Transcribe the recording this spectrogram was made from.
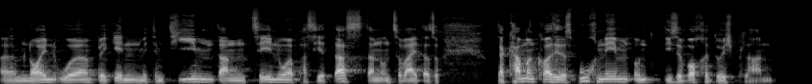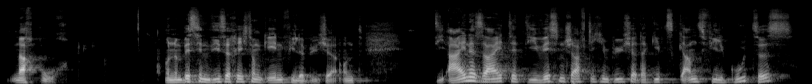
ähm, 9 Uhr Beginn mit dem Team, dann 10 Uhr passiert das, dann und so weiter. Also da kann man quasi das Buch nehmen und diese Woche durchplanen, nach Buch. Und ein bisschen in diese Richtung gehen viele Bücher. Und die eine Seite, die wissenschaftlichen Bücher, da gibt's ganz viel Gutes,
